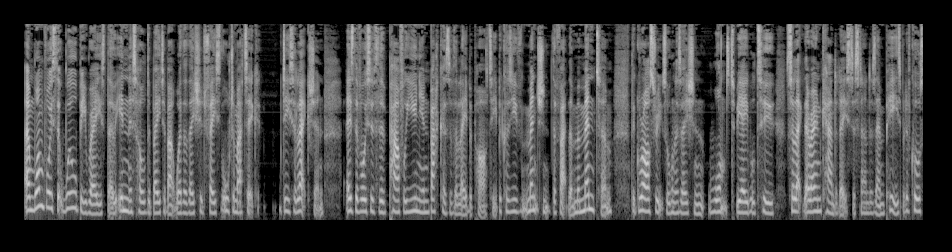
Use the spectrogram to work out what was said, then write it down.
And one voice that will be raised, though, in this whole debate about whether they should face automatic deselection is the voice of the powerful union backers of the Labour Party, because you've mentioned the fact that Momentum, the grassroots organisation, wants to be able to select their own candidates to stand as MPs. But of course,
